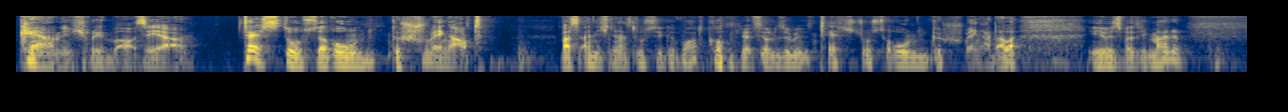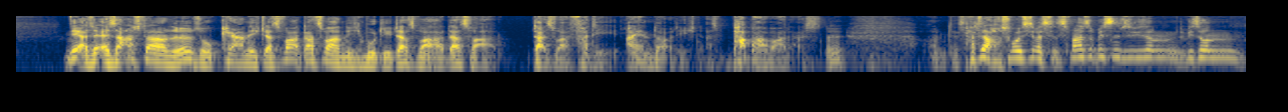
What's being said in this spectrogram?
kernig rüber, sehr Testosteron geschwängert. Was eigentlich eine ganz lustige Wortkombination ist, übrigens Testosteron geschwängert, aber ihr wisst, was ich meine. Nee, also er saß da, ne, so kernig, das war, das war nicht Mutti, das war, das war, das war Fatih, eindeutig. Das, Papa war das, ne? Und das hatte auch so was, es war so ein bisschen wie so ein, wie so ein,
